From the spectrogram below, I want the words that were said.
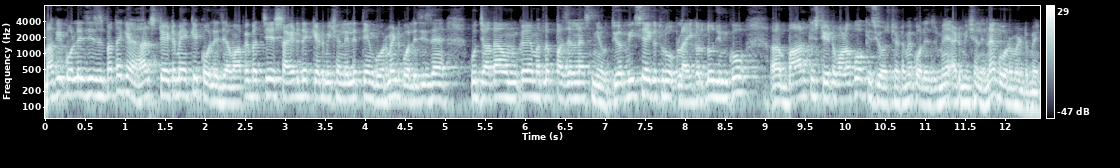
बाकी कॉलेजेस पता है क्या हर स्टेट में एक एक कॉलेज है। वहाँ पे बच्चे साइड देख के एडमिशन ले लेते हैं। गवर्नमेंट कॉलेजेस हैं। कुछ ज़्यादा उनके मतलब पजलनेस नहीं होती। और वीसीआई के थ्रू अप्लाई कर दो जिनको बाहर के स्टेट वालों को किसी और स्टेट में कॉलेज में एडमिशन लेना है गवर्नमेंट में।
